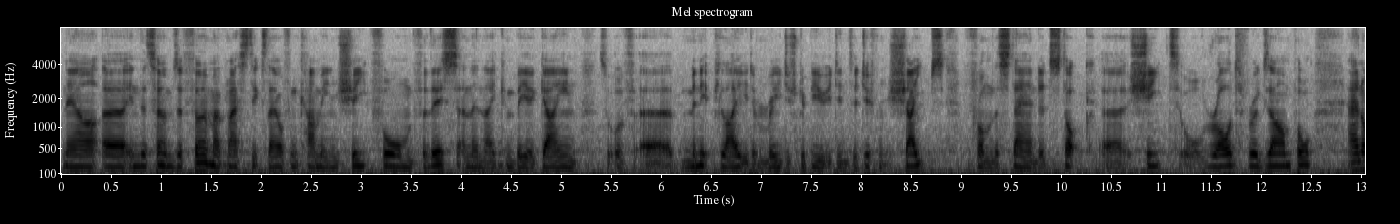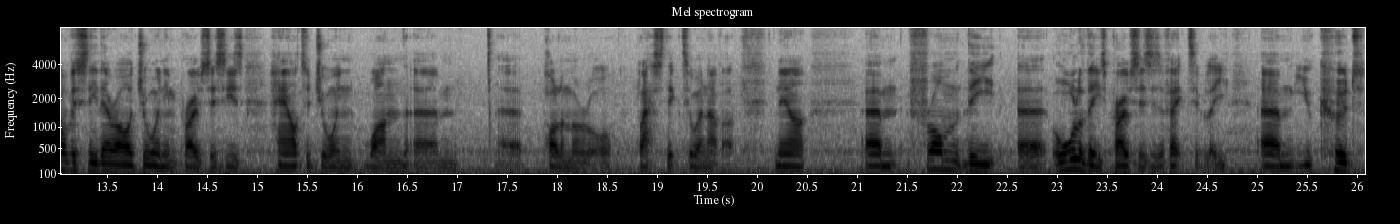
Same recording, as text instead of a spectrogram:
Now, uh, in the terms of thermoplastics, they often come in sheet form for this, and then they can be again sort of uh, manipulated and redistributed into different shapes from the standard stock uh, sheet or rod, for example. And obviously, there are joining processes, how to join one um, uh, polymer or plastic to another. Now, um, from the uh, all of these processes effectively um, you could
